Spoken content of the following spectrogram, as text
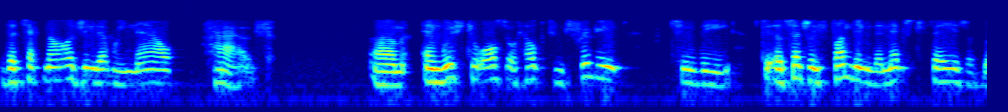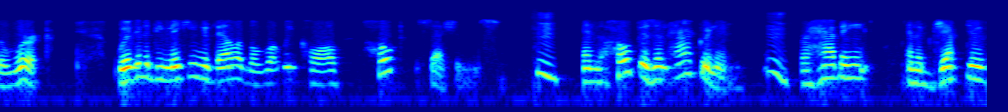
the technology that we now have, um, and wish to also help contribute to the to essentially funding the next phase of the work, we're going to be making available what we call Hope sessions. And HOPE is an acronym for having an objective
